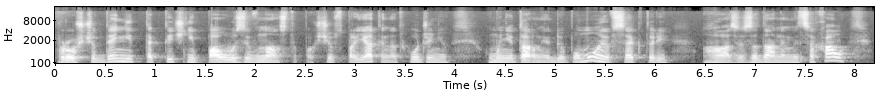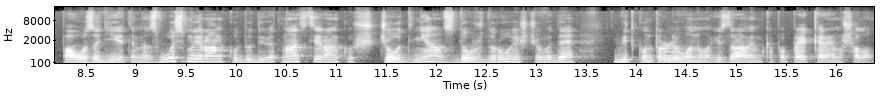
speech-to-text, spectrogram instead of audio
про щоденні тактичні паузи в наступах, щоб сприяти надходженню гуманітарної допомоги в секторі Гази. За даними Цехал, пауза діятиме з 8 ранку до 19 ранку щодня вздовж дороги, що веде від контрольованого Ізраїлем КПП Керем Шалом.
